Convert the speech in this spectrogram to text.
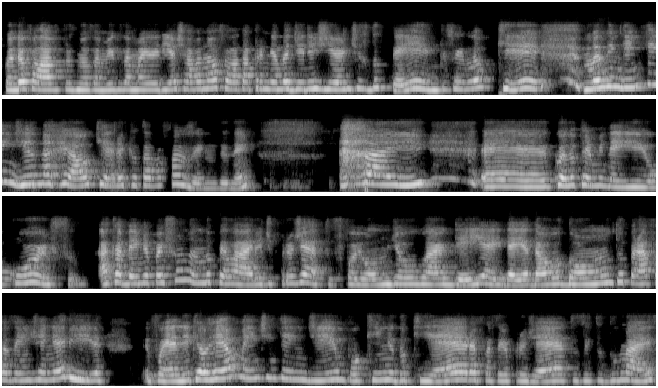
Quando eu falava para os meus amigos, a maioria achava, nossa, ela está aprendendo a dirigir antes do tempo, sei lá o quê. Mas ninguém entendia na real o que era que eu estava fazendo, né? Aí, é, quando eu terminei o curso, acabei me apaixonando pela área de projetos. Foi onde eu larguei a ideia da odonto para fazer engenharia. Foi ali que eu realmente entendi um pouquinho do que era fazer projetos e tudo mais,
